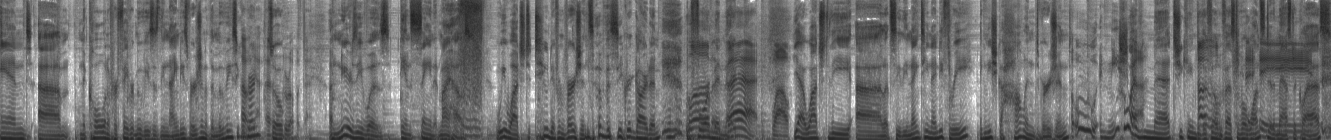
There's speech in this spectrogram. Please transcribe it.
And um, Nicole, one of her favorite movies is the '90s version of the movie Secret Oh Garden. yeah. I so grew up with that. uh, New Year's Eve was insane at my house. We watched two different versions of The Secret Garden before Love midnight. That. Wow. Yeah, I watched the uh let's see, the 1993 Agnieszka Holland version. Ooh, Anishka. Who I've met. She came to the Oh, film festival once, did a master class.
